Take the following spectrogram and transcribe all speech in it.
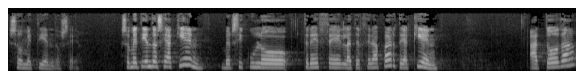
sometiéndose. ¿Sometiéndose a quién? Versículo 13, la tercera parte. ¿A quién? A toda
